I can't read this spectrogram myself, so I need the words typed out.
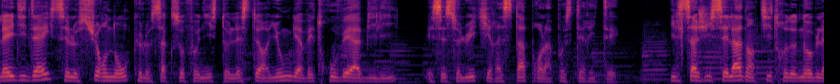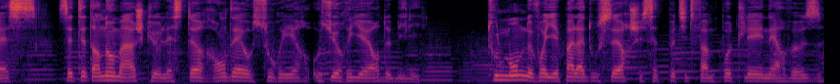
Lady Day, c'est le surnom que le saxophoniste Lester Young avait trouvé à Billy, et c'est celui qui resta pour la postérité. Il s'agissait là d'un titre de noblesse, c'était un hommage que Lester rendait au sourire, aux yeux rieurs de Billy. Tout le monde ne voyait pas la douceur chez cette petite femme potelée et nerveuse,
